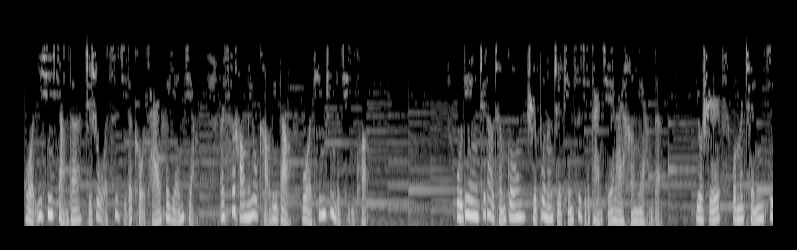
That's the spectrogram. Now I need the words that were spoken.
我一心想的只是我自己的口才和演讲，而丝毫没有考虑到我听众的情况。武定知道成功是不能只凭自己的感觉来衡量的，有时我们沉醉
